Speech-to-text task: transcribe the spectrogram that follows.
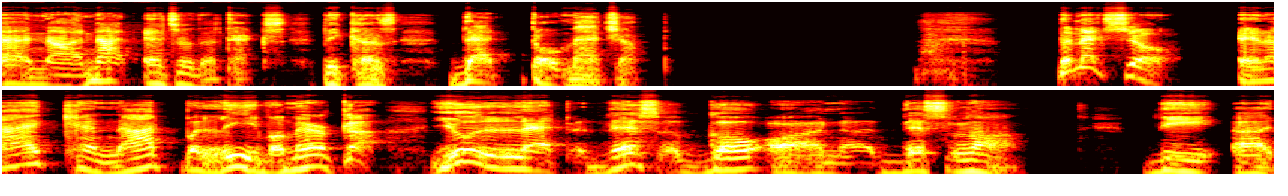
and uh, not answer the text because that don't match up. The next show, and I cannot believe America you let this go on this long. The uh,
